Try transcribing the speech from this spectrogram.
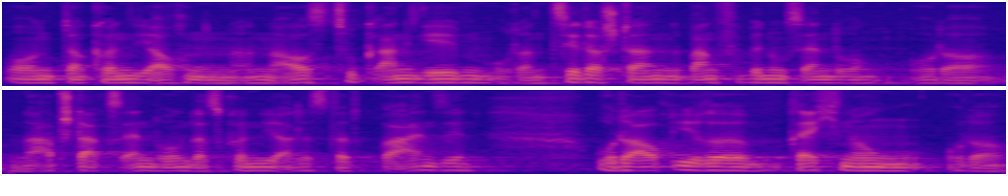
Und dann können die auch einen, einen, Auszug angeben oder einen Zählerstand, eine Bankverbindungsänderung oder eine Abschlagsänderung. Das können die alles darüber einsehen oder auch Ihre Rechnungen oder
